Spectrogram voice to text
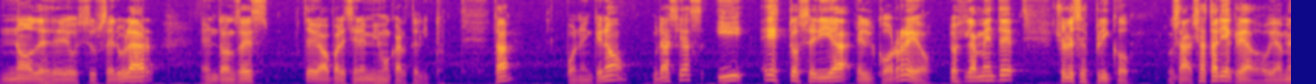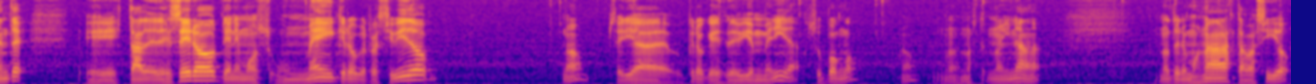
no desde su celular. Entonces te va a aparecer el mismo cartelito. Ponen que no, gracias. Y esto sería el correo. Lógicamente, yo les explico. O sea, ya estaría creado, obviamente. Eh, está desde cero. Tenemos un mail, creo que recibido. ¿No? Sería, creo que es de bienvenida, supongo. ¿no? no hay nada. No tenemos nada, está vacío,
